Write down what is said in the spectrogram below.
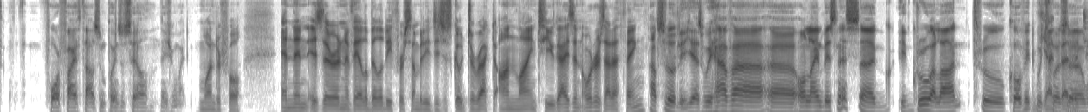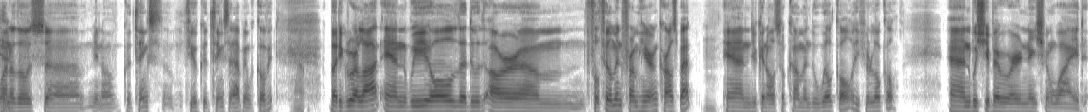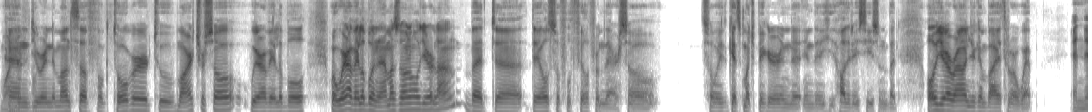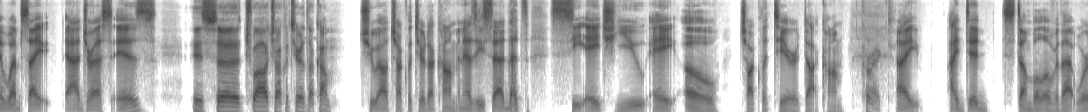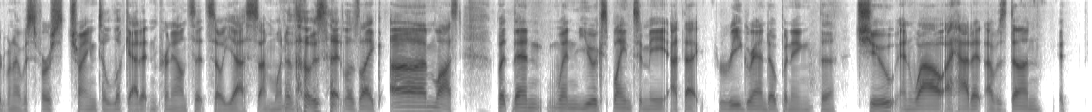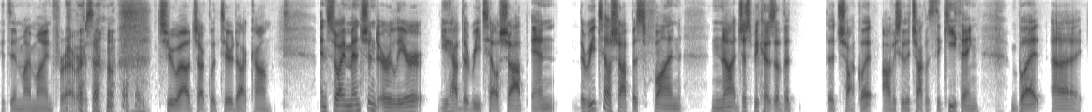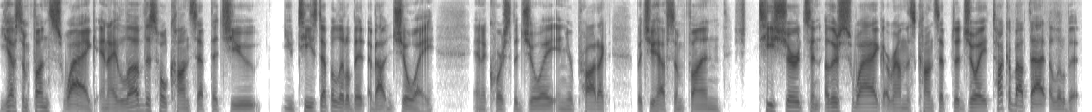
four or five thousand points of sale nationwide. Wonderful. And then, is there an availability for somebody to just go direct online to you guys and order? Is that a thing? Absolutely, yes. We have a, a online business. Uh, it grew a lot through COVID, which yeah, was uh, one of those uh, you know good things, a few good things that happened with COVID. Yeah. But it grew a lot, and we all do our um, fulfillment from here in Carlsbad. Mm. And you can also come and do will call if you're local and we ship everywhere nationwide. Wonderful. And during the month of October to March or so, we're available. Well, we're available in Amazon all year long, but uh, they also fulfill from there. So, so it gets much bigger in the in the holiday season. But all year round, you can buy through our web. And the website address is is uh, chuaochocolatier.com. Chuaochocolatier.com. And as he said, that's C H U A O chocolatier.com. Correct. I I did stumble over that word when I was first trying to look at it and pronounce it. So, yes, I'm one of those that was like, uh, I'm lost. But then when you explained to me at that re grand opening the chew, and wow, I had it, I was done. It, it's in my mind forever. So, chuaochocolatier.com. And so I mentioned earlier you have the retail shop, and the retail shop is fun, not just because of the the chocolate. Obviously, the chocolate's the key thing, but uh, you have some fun swag, and I love this whole concept that you you teased up a little bit about joy, and of course the joy in your product. But you have some fun T-shirts and other swag around this concept of joy. Talk about that a little bit.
